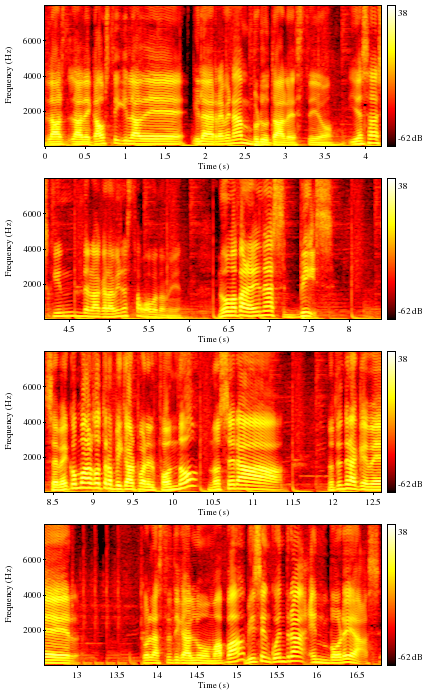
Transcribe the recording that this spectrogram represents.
La, de Caustic y la de, y la de Revenant brutales, tío. Y esa skin de la carabina está guapa también. Nuevo mapa de arenas Bis. ¿Se ve como algo tropical por el fondo? ¿No será...? ¿No tendrá que ver con la estética del nuevo mapa. Vi se encuentra en Boreas,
